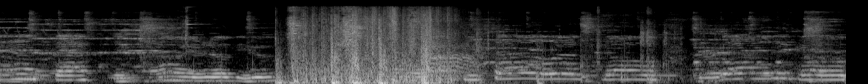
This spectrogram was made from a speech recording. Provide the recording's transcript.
fantastic point of view. You tell us no, let it go.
